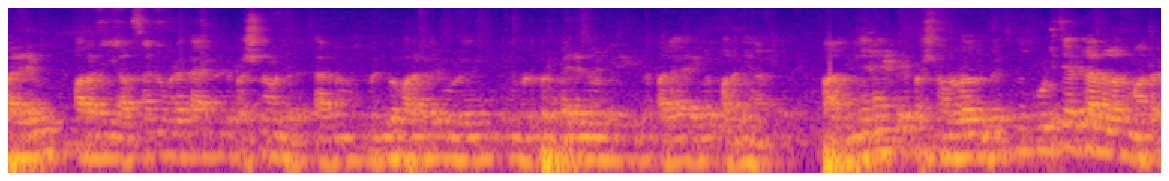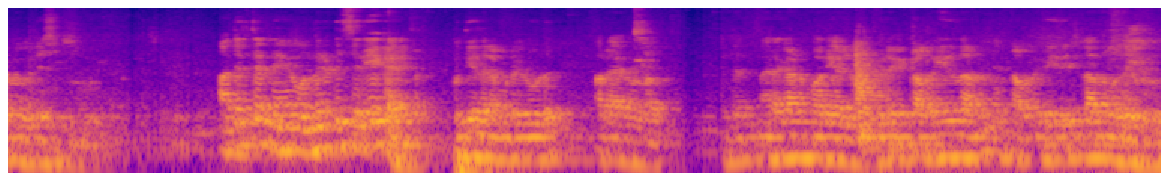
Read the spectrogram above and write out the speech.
പലരും പറഞ്ഞ ഈ അവസാനം ഇവിടെ ഒരു പ്രശ്നമുണ്ട്. കാരണം മുൻപ് പറഞ്ഞവർ മുഴുവൻ നമ്മൾ പ്രിപ്പയർ ചെയ്തുകൊണ്ടിരിക്കുന്ന പല കാര്യങ്ങളും പറഞ്ഞതാണ് അപ്പൊ അങ്ങനെ ഒരു പ്രശ്നമുള്ളതുകൊണ്ട് ഇത് കൂട്ടിച്ചേർക്കുക എന്നുള്ളത് മാത്രമേ ഉദ്ദേശിക്കുന്നുള്ളൂ. അതിൽ തന്നെ ഒന്ന് രണ്ട് ചെറിയ കാര്യങ്ങൾ പുതിയ തലമുറയോട് പറയാനുള്ളത്. ഇത് നേരെ കാണുമ്പോൾ അറിയാമല്ലോ ഇവരെ കളർ ചെയ്തതാണ് ഞാൻ കളർ ചെയ്തിട്ടില്ല എന്നുള്ളതേ ഉള്ളൂ.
